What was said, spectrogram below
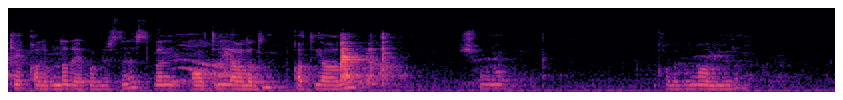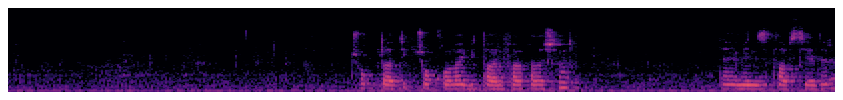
kek kalıbında da yapabilirsiniz. Ben altını yağladım. Katı yağla. Şunu kalıbıma alıyorum. Çok pratik, çok kolay bir tarif arkadaşlar. Denemenizi tavsiye ederim.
